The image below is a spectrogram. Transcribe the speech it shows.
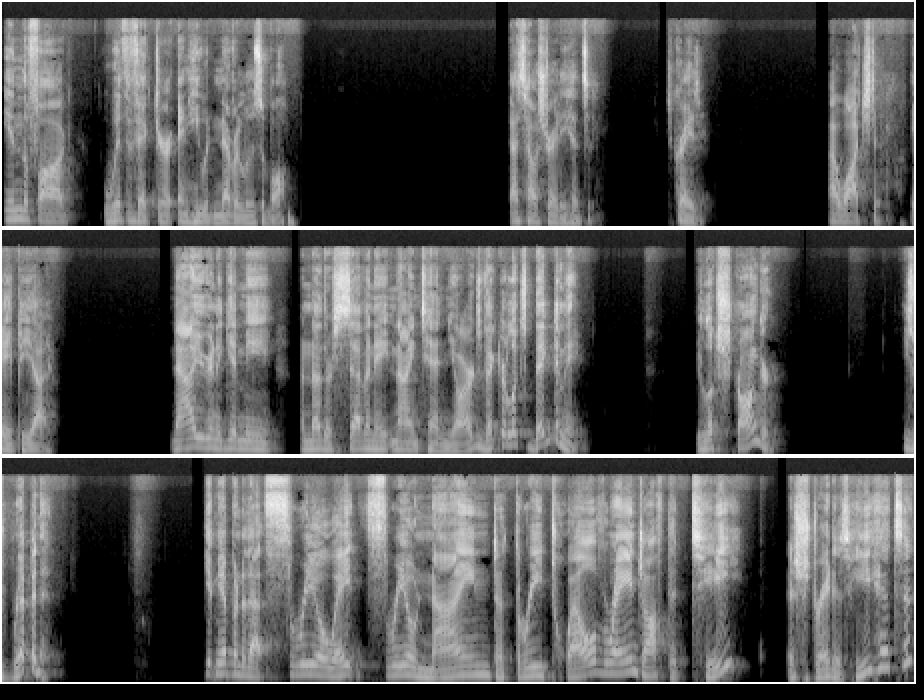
in the fog with Viktor, and he would never lose a ball. That's how straight he hits it. It's crazy. I watched it, API. Now you're going to give me another seven, eight, nine, 10 yards. Viktor looks big to me. He looks stronger. He's ripping it. Get me up into that 308, 309 to 312 range off the tee, as straight as he hits it,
